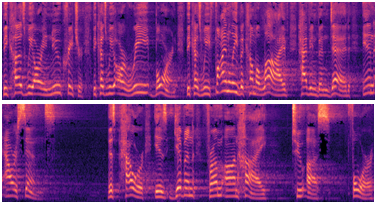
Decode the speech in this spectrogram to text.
because we are a new creature, because we are reborn, because we finally become alive having been dead in our sins. This power is given from on high to us for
